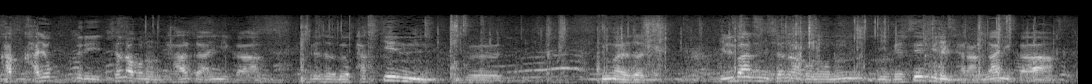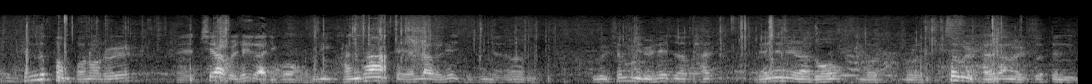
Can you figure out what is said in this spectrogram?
각 가족들이 전화번호는 다 알 거 아닙니까? 그래서 그 바뀐 그 정말에서 일반 전화번호는 이 메시지를 잘 안 가니까 핸드폰 번호를 예, 취합을 해가지고 우리 간사한테 연락을 해 주시면은 그걸 정리를 해서 다 내년이라도 뭐그 수첩을 발간을 썼던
